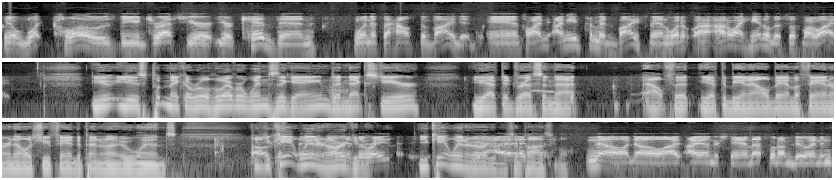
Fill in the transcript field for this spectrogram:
you know what clothes do you dress your your kids in? When it's a house divided. And so I, I need some advice, man. What, how do I handle this with my wife? You you just put, make a rule. Whoever wins the game the next year, you have to dress in that outfit. You have to be an Alabama fan or an LSU fan, depending on who wins. Oh, okay. You can't win an argument. Rate, you can't win an yeah, argument. It's impossible. No, no, I, I understand. That's what I'm doing. And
